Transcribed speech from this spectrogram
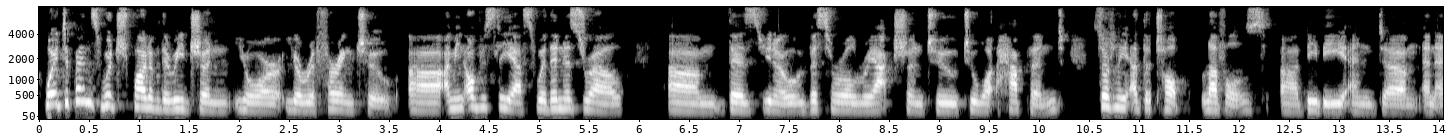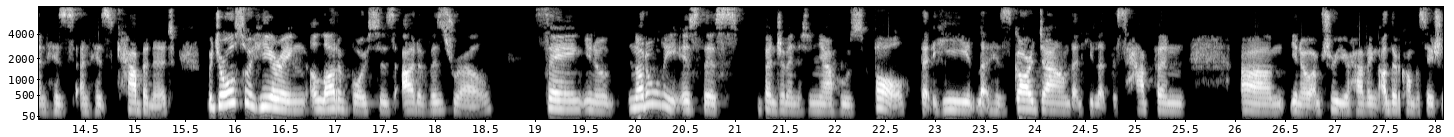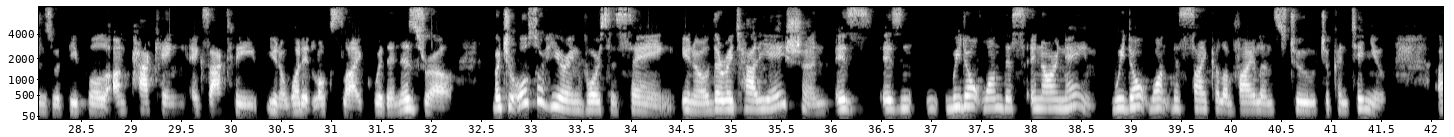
Well, it depends which part of the region you're you're referring to. Uh, I mean, obviously, yes, within Israel, um, there's you know visceral reaction to to what happened. Certainly at the top levels, uh, Bibi and um, and and his and his cabinet, but you're also hearing a lot of voices out of Israel saying, you know, not only is this Benjamin Netanyahu's fault that he let his guard down, that he let this happen. Um, you know, I'm sure you're having other conversations with people unpacking exactly, you know, what it looks like within Israel but you're also hearing voices saying you know the retaliation is is we don't want this in our name. We don't want this cycle of violence to to continue.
